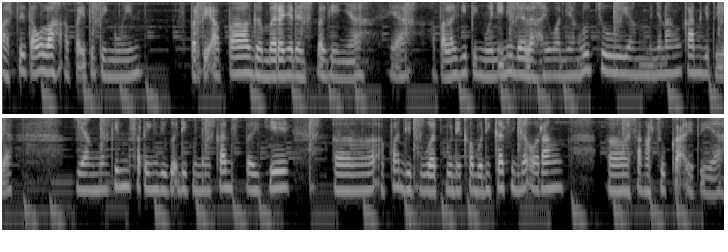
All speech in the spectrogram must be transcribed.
pasti tahulah apa itu penguin, seperti apa gambarannya dan sebagainya, ya. Apalagi penguin ini adalah hewan yang lucu, yang menyenangkan gitu ya yang mungkin sering juga digunakan sebagai uh, apa dibuat boneka-boneka sehingga orang uh, sangat suka gitu ya.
